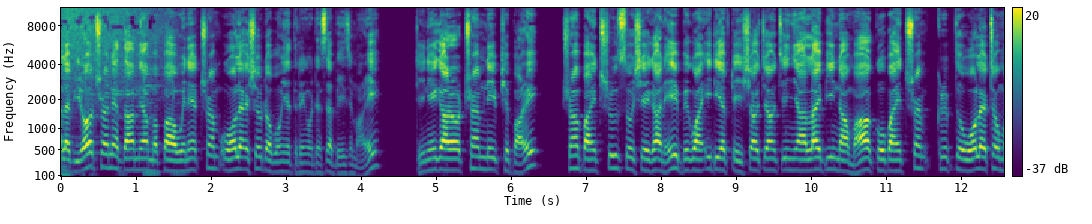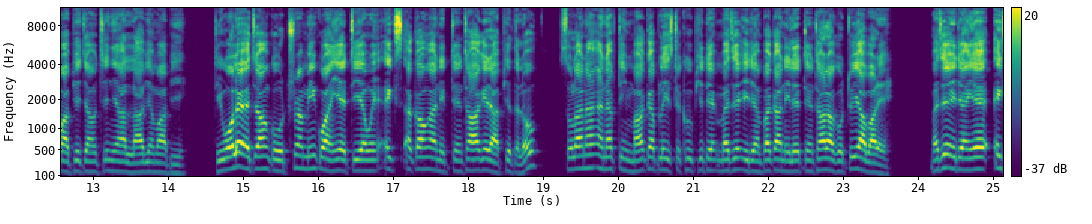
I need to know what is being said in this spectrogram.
ဆက်လက်ပြီးတော့ Trump နဲ့သားများမပါဝင်တဲ့ Trump Wallet အရှုပ်တော်ပုံရဲ့သတင်းကိုတင်ဆက်ပေးခြင်းပါတယ်။ဒီနေ့ကတော့ Trump နေ့ဖြစ်ပါတယ်။ Trump ပိုင် Truth Social ကနေ Bitcoin ETF တွေရှောက်ကြောင်းကြီးညာလိုက်ပြီးနောက်မှာကိုပိုင် Trump Crypto Wallet ထုတ်မှာဖြစ်ကြောင်းကြီးညာလာပြန်ပါပြီ။ဒီ wallet အကြောင်းကို Trump Mecoin ရဲ့တရားဝင် X account ကနေတင်ထားခဲ့တာဖြစ်တယ်လို့ Solana NFT marketplace တစ်ခုဖြစ်တဲ့ Magic Eden ဘက်ကနေလည်းတင်ထားတာကိုတွေ့ရပါတယ်။ Magic Eden ရဲ့ X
